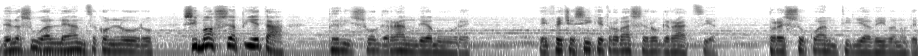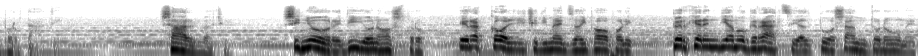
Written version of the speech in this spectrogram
della sua alleanza con loro, si mosse a pietà per il suo grande amore e fece sì che trovassero grazia presso quanti li avevano deportati. Salvaci, Signore Dio nostro, e raccoglici di mezzo ai popoli, perché rendiamo grazie al tuo santo nome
